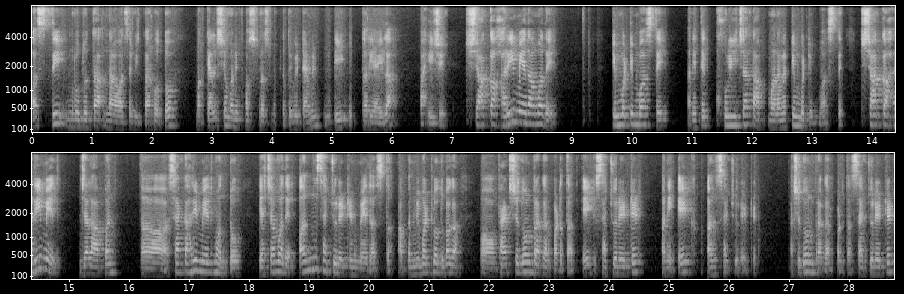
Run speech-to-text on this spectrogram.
अस्थि मृदुता नावाचा विकार होतो. मग कॅल्शियम आणि फॉस्फरस म्हटलं तर व्हिटॅमिन डी उत्तर यायला पाहिजे. शाकाहारी मेदामध्ये टिंबटिंब असते आणि ते खोलीच्या तापमानाला टिंबटिंब असते. शाकाहारी मेद ज्याला आपण अं, शाकाहारी मेद म्हणतो याच्यामध्ये अनसॅच्युरेटेड मेद असतं. आपण मी म्हटलं होतं बघा फॅट्सचे दोन प्रकार पडतात. एक सॅच्युरेटेड आणि एक अनसॅच्युरेटेड असे दोन प्रकार पडतात. सॅच्युरेटेड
